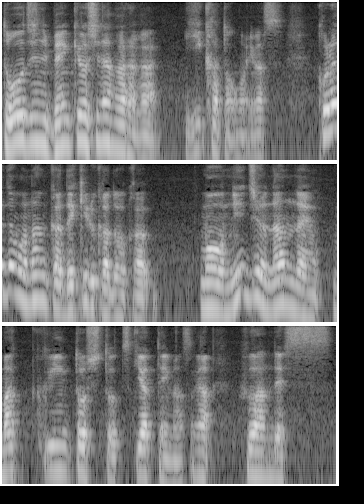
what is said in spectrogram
同時に勉強しながらがいいかと思います。これでもなんかできるかどうかもう二十何年 Macintosh と付き合っていますが不安です。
